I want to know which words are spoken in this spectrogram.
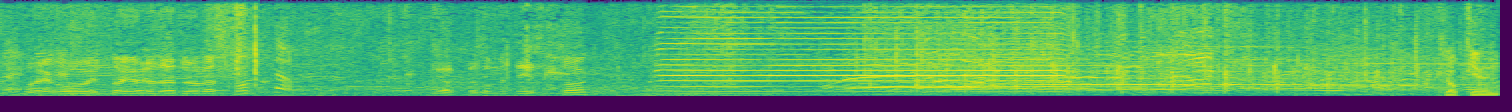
Bare gå ut og gjøre det du er best på. Løpe som et dieseltog. Klokken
